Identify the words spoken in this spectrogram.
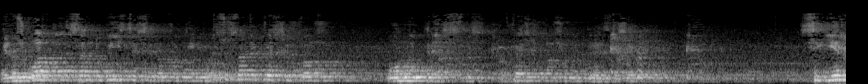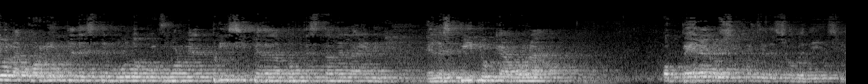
en los cuales les anduvisteis en otro tiempo. Eso está en Efesios 2, 1 y 3. Efesios 2, 1 y 3. Dice, siguiendo la corriente de este mundo conforme al príncipe de la potestad del aire, el espíritu que ahora opera en los hijos de desobediencia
